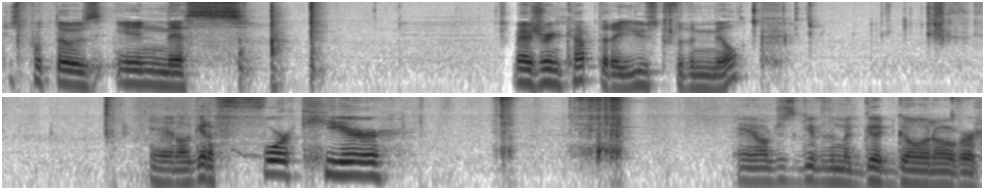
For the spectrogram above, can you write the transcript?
just put those in this measuring cup that I used for the milk. And I'll get a fork here and I'll just give them a good going over.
